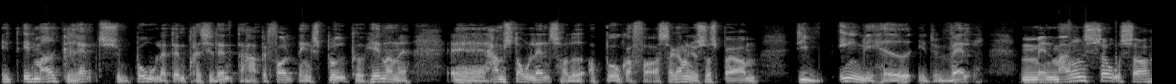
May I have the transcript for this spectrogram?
et, et meget grimt symbol af den præsident, der har befolkningens blod på hænderne. Øh, ham står landsholdet og bukker for. Og så kan man jo så spørge, om de egentlig havde et valg. Men mange så så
